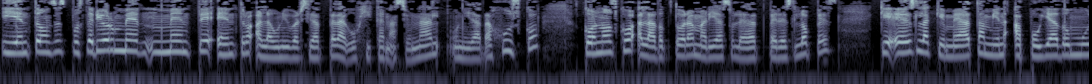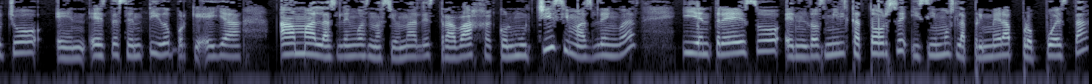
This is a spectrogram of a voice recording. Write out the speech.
Y entonces, posteriormente, entro a la Universidad Pedagógica Nacional, Unidad Ajusco. Conozco a la doctora María Soledad Pérez López, que es la que me ha también apoyado mucho en este sentido, porque ella ama las lenguas nacionales, trabaja con muchísimas lenguas, y entre eso, en el 2014 hicimos la primera propuesta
